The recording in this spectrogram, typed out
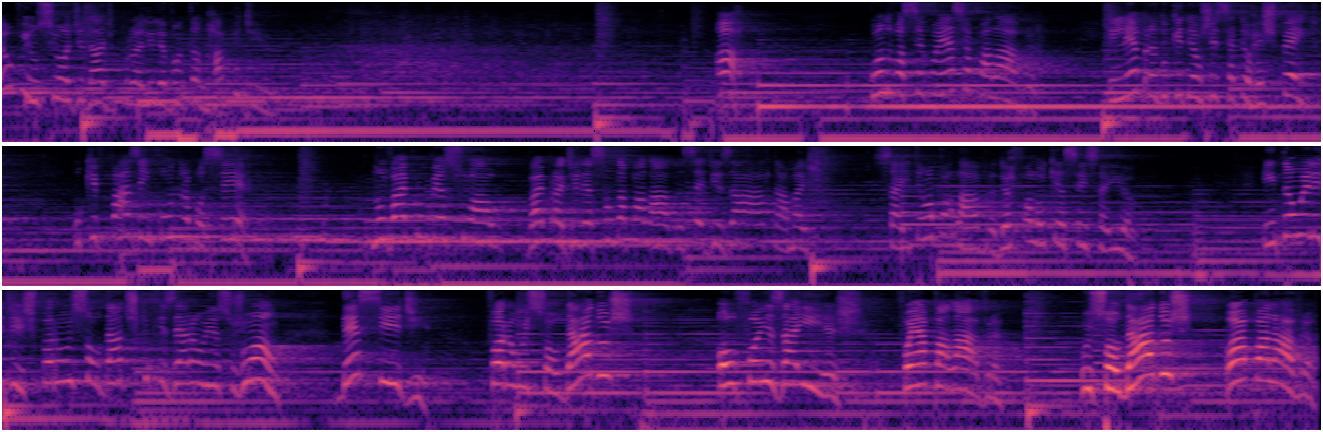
Eu vi um senhor de idade por ali levantando rapidinho. Ó, oh, quando você conhece a palavra e lembra do que Deus disse a teu respeito, o que fazem contra você não vai para o pessoal, vai para a direção da palavra. Você diz, ah, tá, mas isso aí tem uma palavra. Deus falou que ia ser isso aí, ó. Então ele diz: foram os soldados que fizeram isso. João, decide: foram os soldados ou foi Isaías? Foi a palavra. Os soldados ou a palavra?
